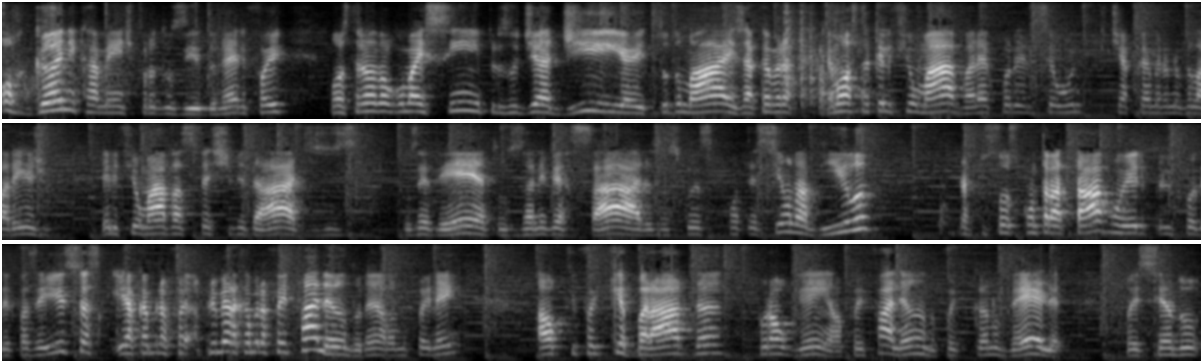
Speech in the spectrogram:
organicamente produzido, né? Ele foi mostrando algo mais simples, o dia a dia e tudo mais. A câmera mostra que ele filmava, né? Por ele ser o único que tinha câmera no vilarejo, ele filmava as festividades, os, os eventos, os aniversários, as coisas que aconteciam na vila. As pessoas contratavam ele para ele poder fazer isso e a câmera foi, a primeira câmera foi falhando, né? Ela não foi nem algo que foi quebrada por alguém, ela foi falhando, foi ficando velha, foi sendo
